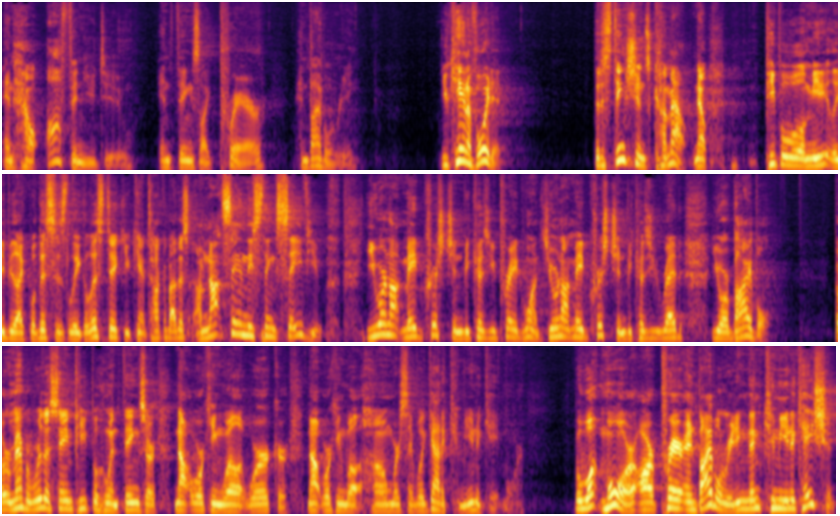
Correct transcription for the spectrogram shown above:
and how often you do in things like prayer and Bible reading. You can't avoid it. The distinctions come out. Now, people will immediately be like, well, this is legalistic. You can't talk about this. I'm not saying these things save you. You are not made Christian because you prayed once. You are not made Christian because you read your Bible. But remember, we're the same people who, when things are not working well at work or not working well at home, we're saying, well, we got to communicate more. But what more are prayer and Bible reading than communication?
